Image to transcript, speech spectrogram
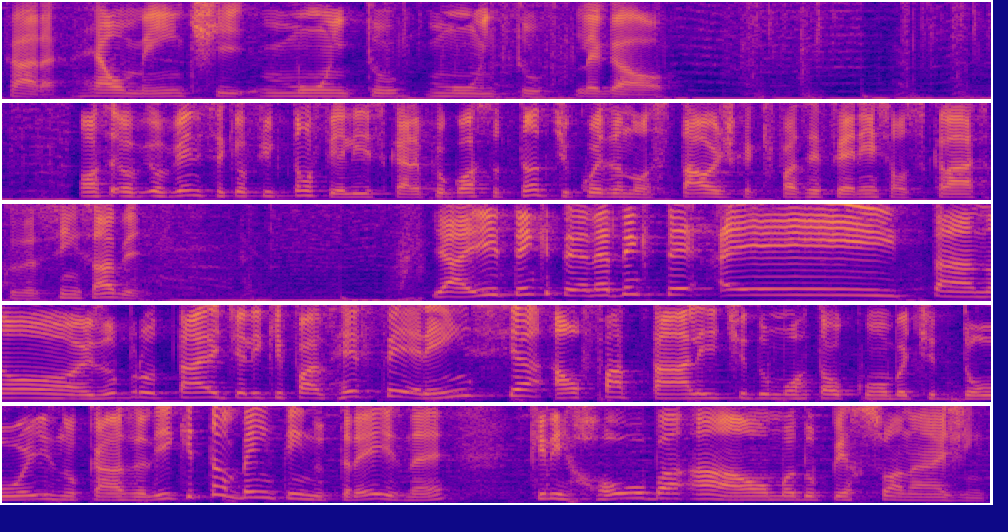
Cara, realmente muito, muito legal. Nossa, eu, eu vendo isso aqui eu fico tão feliz, cara, porque eu gosto tanto de coisa nostálgica que faz referência aos clássicos assim, sabe? E aí tem que ter, né? Tem que ter... Eita, nós! O Brutality ali que faz referência ao Fatality do Mortal Kombat 2, no caso ali, que também tem no 3, né? Que ele rouba a alma do personagem.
